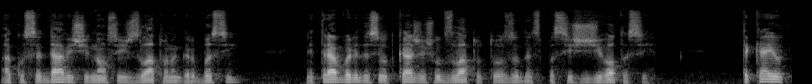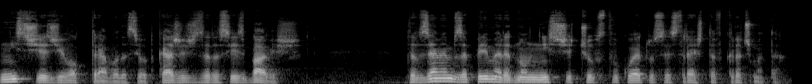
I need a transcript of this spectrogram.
Ако се давиш и носиш злато на гърба си, не трябва ли да се откажеш от златото, за да спасиш живота си? Така и от нисшия живот трябва да се откажеш, за да се избавиш. Да вземем за пример едно нисше чувство, което се среща в кръчмата –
